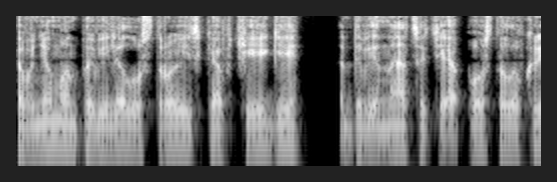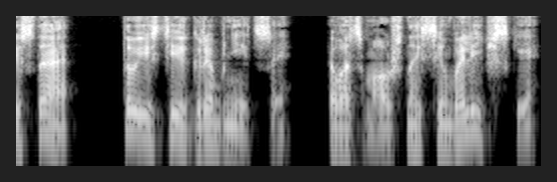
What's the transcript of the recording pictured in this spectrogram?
в нем он повелел устроить ковчеги двенадцати апостолов Христа, то есть их гробницы, возможно, символические.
